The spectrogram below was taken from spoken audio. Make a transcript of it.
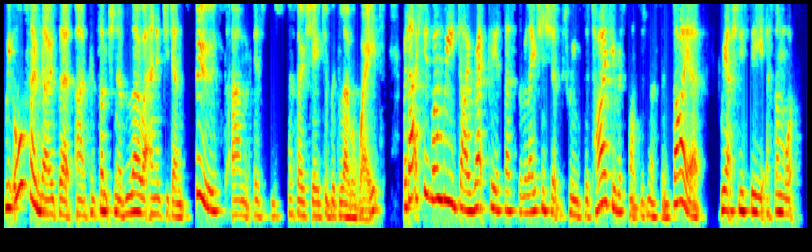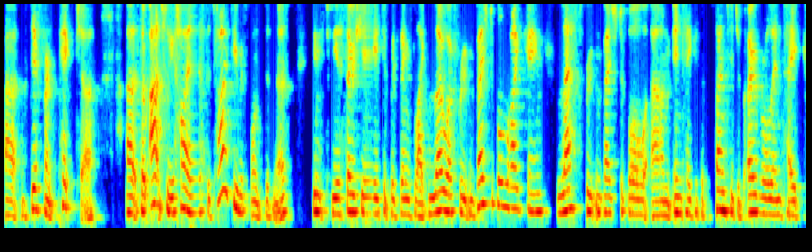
We also know that uh, consumption of lower energy dense foods um, is associated with lower weight. But actually, when we directly assess the relationship between satiety responsiveness and diet, we actually see a somewhat uh, different picture. Uh, so actually higher satiety responsiveness seems to be associated with things like lower fruit and vegetable liking, less fruit and vegetable um, intake as a percentage of overall intake,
